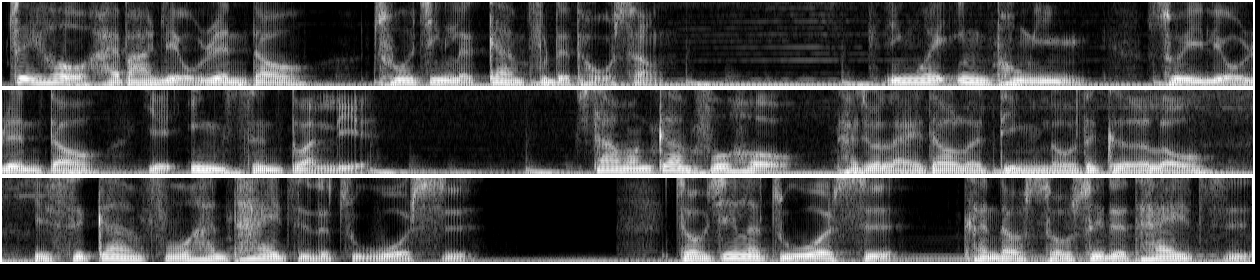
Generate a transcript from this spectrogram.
最后还把柳刃刀戳进了干夫的头上。因为硬碰硬，所以柳刃刀也应声断裂。杀完干夫后，他就来到了顶楼的阁楼，也是干夫和太子的主卧室。走进了主卧室，看到熟睡的太子，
